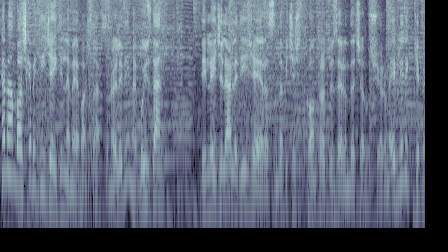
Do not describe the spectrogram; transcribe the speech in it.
hemen başka bir DJ dinlemeye başlarsın öyle değil mi? Bu yüzden dinleyicilerle DJ arasında bir çeşit kontrat üzerinde çalışıyorum. Evlilik gibi.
